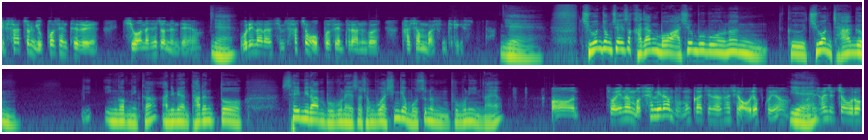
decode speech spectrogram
14.6%를 지원을 해줬는데요. 예. 우리나라는 지금 4.5%라는 걸 다시 한번 말씀드리겠습니다. 예. 지원 정책에서 가장 뭐 아쉬운 부분은 그 지원 자금인 겁니까? 아니면 다른 또 세밀한 부분에서 정부가 신경 못 쓰는 부분이 있나요? 어, 저희는 뭐 세밀한 부분까지는 사실 어렵고요. 예. 어, 현실적으로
